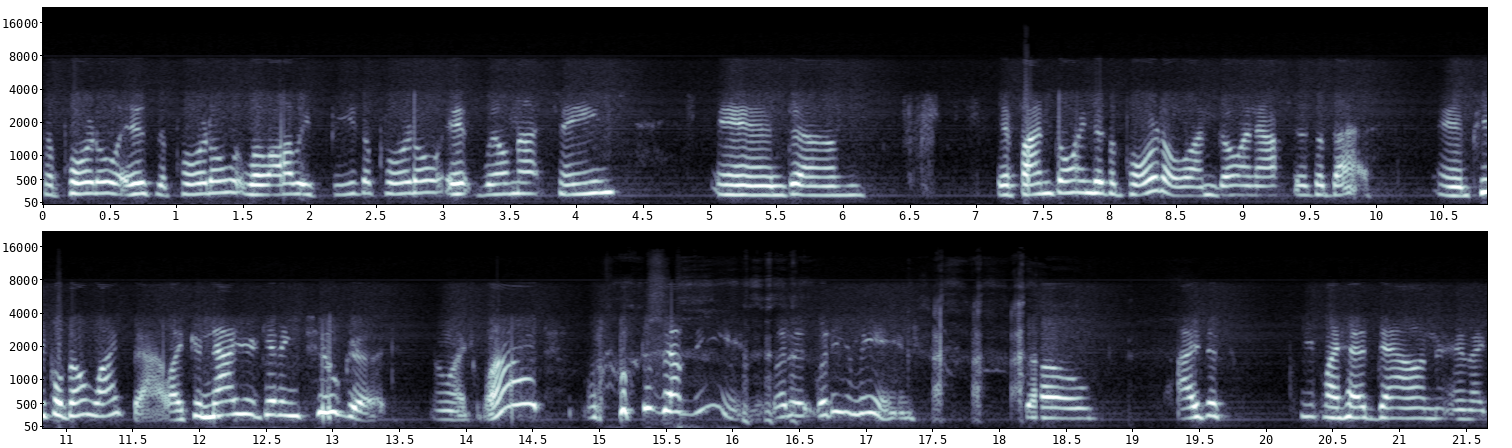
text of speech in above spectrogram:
The portal is the portal. It will always be the portal. It will not change. And um if I'm going to the portal, I'm going after the best. And people don't like that. Like, now you're getting too good. I'm like, what? what does that mean? what, do, what do you mean? so I just keep my head down and I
